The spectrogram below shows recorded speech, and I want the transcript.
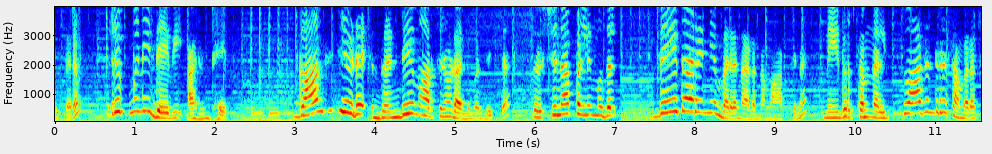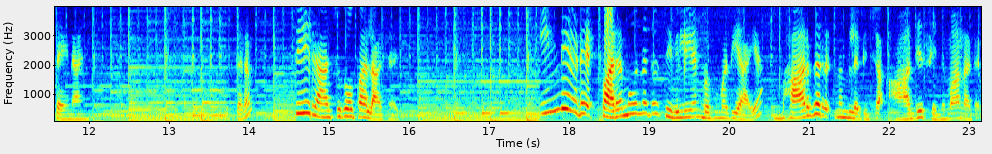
ഉത്തരം രുക്മിണി ദേവി അരുൺഠേൻ ഗാന്ധിജിയുടെ ദണ്ഡേ മാർച്ചിനോടനുബന്ധിച്ച് തൃശ്ശിനാപ്പള്ളി മുതൽ വേദാരണ്യം വരെ നടന്ന മാർച്ചിന് നേതൃത്വം നൽകി സ്വാതന്ത്ര്യ സമര സേനാനി. ഉത്തരം സി രാജഗോപാൽ ആചാരി. ഇന്ത്യയുടെ പരമോന്നത സിവിലിയൻ ബഹുമതിയായ ഭാരതരത്നം ലഭിച്ച ആദ്യ സിനിമാ നടൻ.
